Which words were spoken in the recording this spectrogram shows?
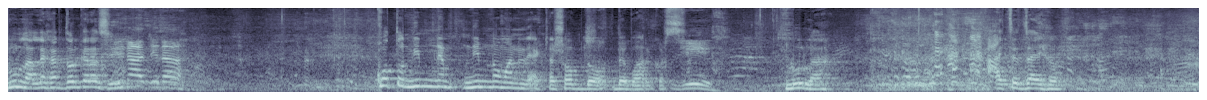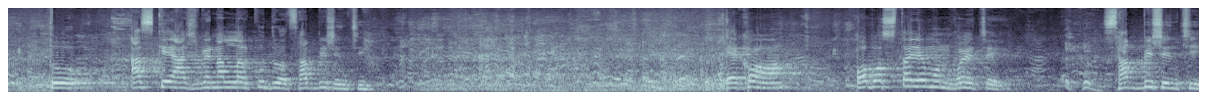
লুলা লেখার দরকার আছে? কত নিম্ন নিম্নমানের একটা শব্দ ব্যবহার করছে। লুলা। আচ্ছা যাই হোক। তো আজকে আসবেন আল্লাহর কুদরত ছাব্বিশ ইঞ্চি। এখন অবস্থা এমন হয়েছে, ছাব্বিশ ইঞ্চি,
